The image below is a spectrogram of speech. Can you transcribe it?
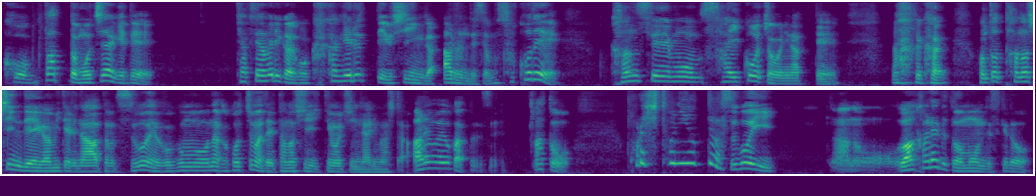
こう、バッと持ち上げて、キャプテンアメリカがこう掲げるっていうシーンがあるんですよ。そこで、完成も最高潮になって、なんか、本当楽しんで映画見てるなと思って、すごいね、僕もなんかこっちまで楽しい気持ちになりました。あれは良かったですね。あと、これ人によってはすごい、あの、分かれると思うんですけど、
